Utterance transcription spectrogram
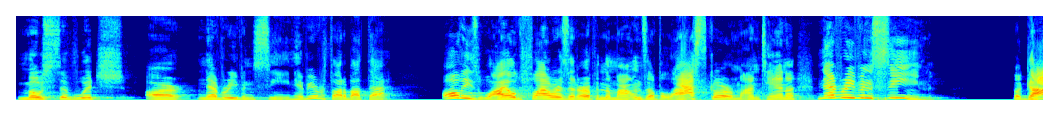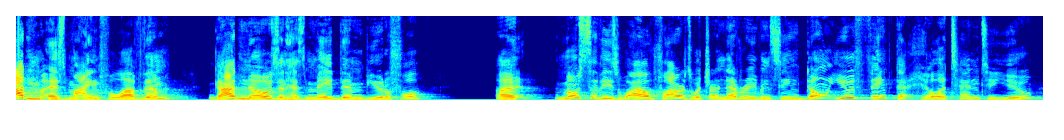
most of which are never even seen. Have you ever thought about that? All these wildflowers that are up in the mountains of Alaska or Montana, never even seen. But God is mindful of them. God knows and has made them beautiful. Uh, most of these wildflowers, which are never even seen, don't you think that He'll attend to you,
